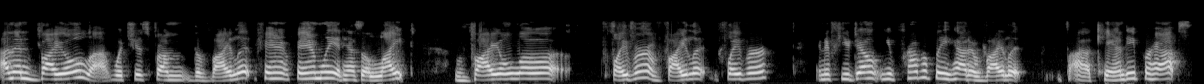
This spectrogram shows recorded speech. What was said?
And then viola, which is from the violet fam- family, it has a light viola flavor, a violet flavor. And if you don't, you probably had a violet uh, candy perhaps.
